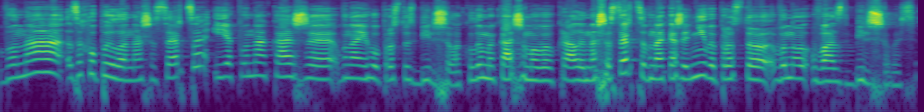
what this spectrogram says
Вона захопила наше серце, і як вона каже, вона його просто збільшила. Коли ми кажемо, ви вкрали наше серце, вона каже, ні, ви просто воно у вас збільшилося.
